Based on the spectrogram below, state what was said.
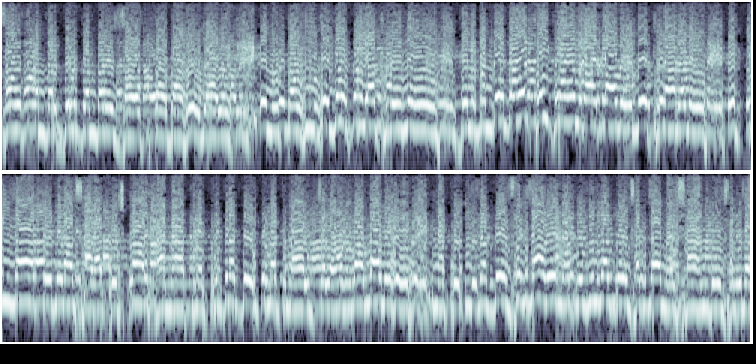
ذوق اندر دل کے اندر ذوق پیدا ہو جائے یہ توحید ذوقی آخر نے، دل بندے کا اتنے ہی قائم رہ جائے ویکھتا رہے۔ ایک ذات جڑا سارا کچھ کارخانہ اپنے قدرت کے حکمت نال چلا والا وے۔ نہ کوئی عزت دے سکتا ہو نہ کوئی عزت دے سکتا نہ شان دے سکتا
